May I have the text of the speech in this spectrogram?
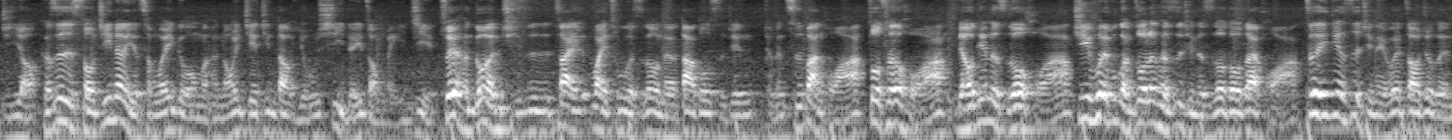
机哦，可是手机呢也成为一个我们很容易接近到游戏的一种媒介。所以很多人其实在外出的时候呢，大多时间可能吃饭滑、坐车滑、聊天的时候滑、机会不管做任何事情的时候都在滑。这一件事情呢，也会造就人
